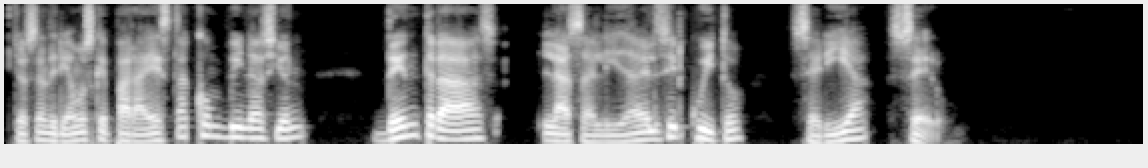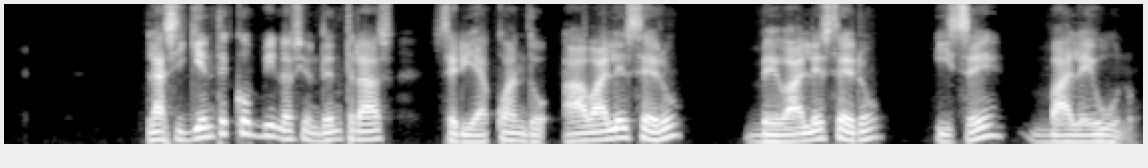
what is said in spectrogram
Entonces tendríamos que para esta combinación de entradas la salida del circuito sería 0. La siguiente combinación de entradas sería cuando A vale 0, B vale 0 y C vale 1.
